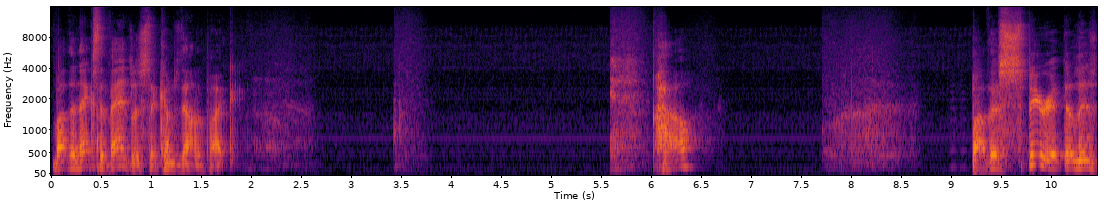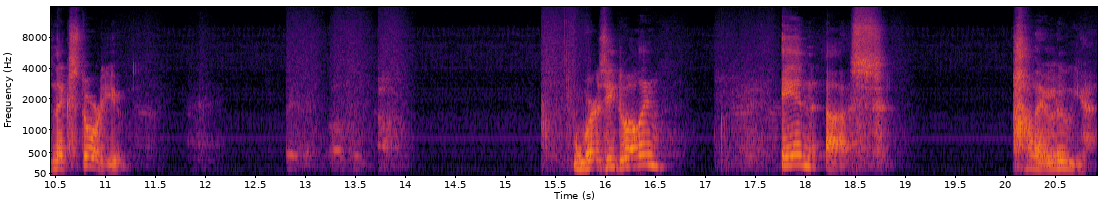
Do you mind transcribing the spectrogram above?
by the next evangelist that comes down the pike. How? by the Spirit that lives next door to you. Where's He dwelling? In us. Hallelujah.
